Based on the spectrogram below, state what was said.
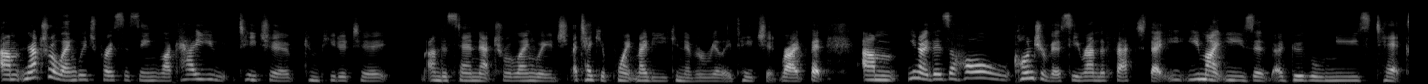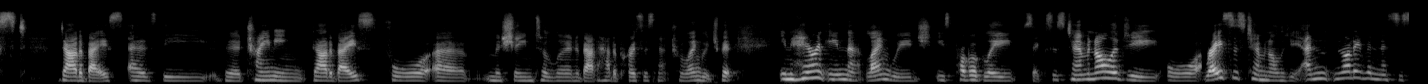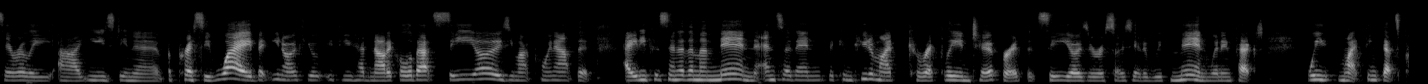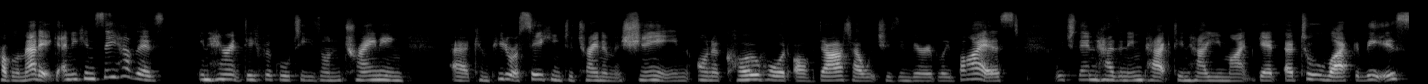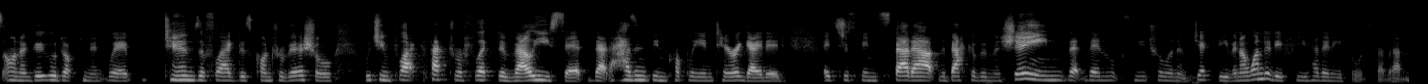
um, natural language processing, like how you teach a computer to understand natural language i take your point maybe you can never really teach it right? But um, you know there's a whole controversy around the fact that you, might use a, a google news text database as the the training database for a machine to learn about how to process natural language but inherent in that language is probably sexist terminology or racist terminology and not even necessarily uh, used in a oppressive way but you know if you if you had an article about ceos you might point out that 80% of them are men and so then the computer might correctly interpret that ceos are associated with men when in fact we might think that's problematic and you can see how there's inherent difficulties on training a computer or seeking to train a machine on a cohort of data which is invariably biased, which then has an impact in how you might get a tool like this on a Google document where terms are flagged as controversial, which in fact reflect a value set that hasn't been properly interrogated. It's just been spat out the back of a machine that then looks neutral and objective. And I wondered if you had any thoughts about that.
